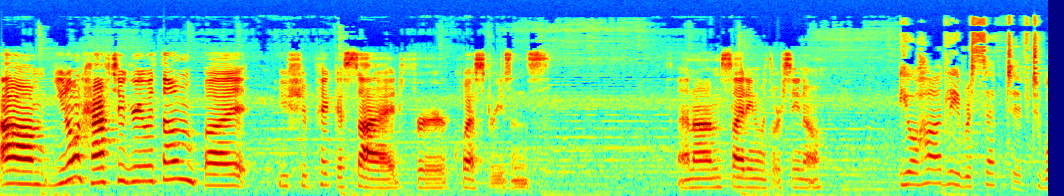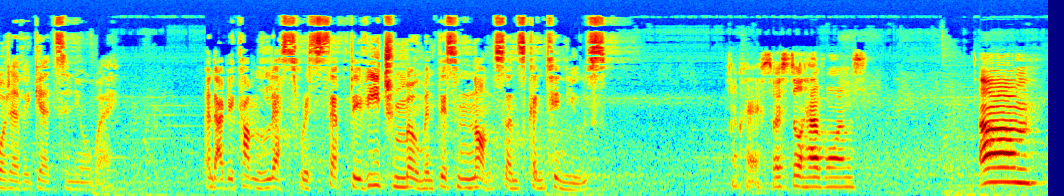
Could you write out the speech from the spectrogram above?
Um, you don't have to agree with them, but you should pick a side for quest reasons. And I'm siding with Orsino. You're hardly receptive to whatever gets in your way. And I become less receptive each moment this nonsense continues. Okay, so I still have ones. Um,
